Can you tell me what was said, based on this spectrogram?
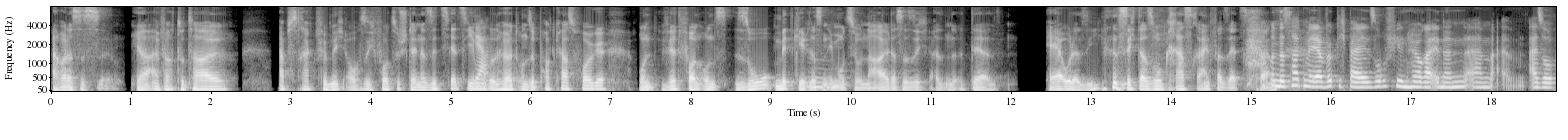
Aber das ist äh, ja einfach total abstrakt für mich auch, sich vorzustellen, da sitzt jetzt jemand ja. und hört unsere Podcast-Folge und wird von uns so mitgerissen mhm. emotional, dass er sich, also der, er oder sie sich da so krass reinversetzen kann. Und das hatten wir ja wirklich bei so vielen HörerInnen, ähm, also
